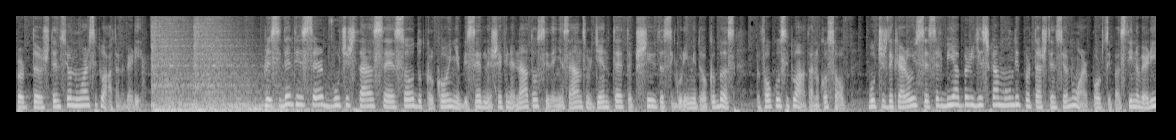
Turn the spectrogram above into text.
për të shtensionuar situatën në veri. Presidenti serb Vuçiç tha se sot do të kërkojë një bisedë me shefin e NATO-s si dhe një seancë urgjente të Këshillit të Sigurimit të OKB-së, në fokus situata në Kosovë. Vuçiç deklaroi se Serbia bëri gjithçka mundi për ta shtensionuar, por sipas tij në veri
